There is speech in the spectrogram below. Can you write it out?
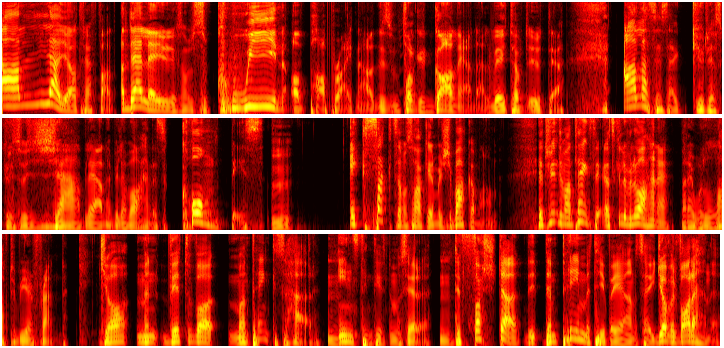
alla jag har träffat, Adele är ju liksom så queen of pop right now. Folk är galna i Adele, vi har ju tömt ut det. Alla säger såhär, gud jag skulle så jävla gärna vilja vara hennes kompis. Mm. Exakt samma sak är med Chewbacca Mom. Jag tror inte man tänker sig, jag skulle vilja vara henne, but I would love to be your friend. Ja, men vet du vad? Man tänker så här, Mm. instinktivt när man ser det. Det första, det- den primitiva hjärnan säger jag vill vara henne.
